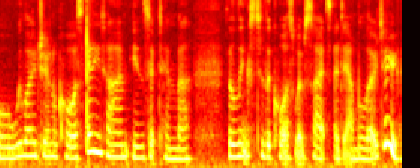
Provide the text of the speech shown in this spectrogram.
or Willow Journal course anytime in September. The links to the course websites are down below too.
